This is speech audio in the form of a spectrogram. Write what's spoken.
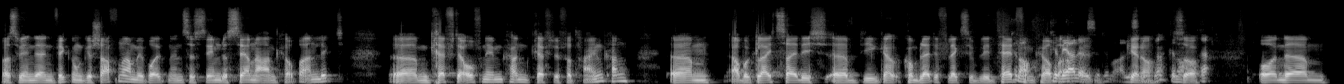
was wir in der Entwicklung geschaffen haben. Wir wollten ein System, das sehr nah am Körper anliegt, ähm, Kräfte aufnehmen kann, Kräfte verteilen kann, ähm, aber gleichzeitig äh, die komplette Flexibilität Genau, vom Körper gewährleistet immer alles Genau, mit, ne? Genau, so. ja. Und ähm,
